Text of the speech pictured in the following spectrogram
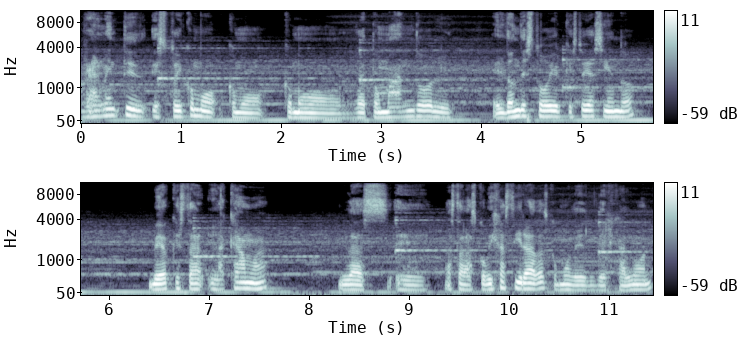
Realmente estoy como, como, como retomando el, el dónde estoy, el que estoy haciendo. Veo que está la cama, las, eh, hasta las cobijas tiradas, como del, del jalón.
